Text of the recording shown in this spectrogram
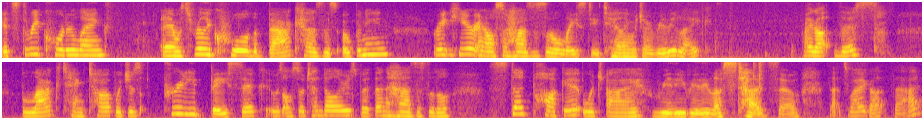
It's three quarter length and what's really cool, the back has this opening right here and also has this little lace detailing which I really like. I got this black tank top, which is pretty basic. It was also $10, but then it has this little stud pocket, which I really, really love studs, so that's why I got that.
